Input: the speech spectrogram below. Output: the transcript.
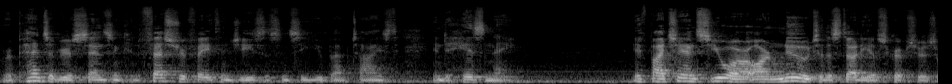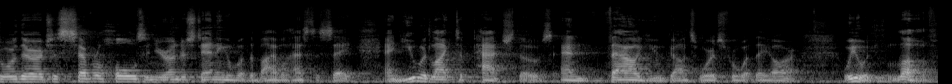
repent of your sins and confess your faith in Jesus and see you baptized into his name. If by chance you are, are new to the study of scriptures, or there are just several holes in your understanding of what the Bible has to say, and you would like to patch those and value God's words for what they are, we would love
